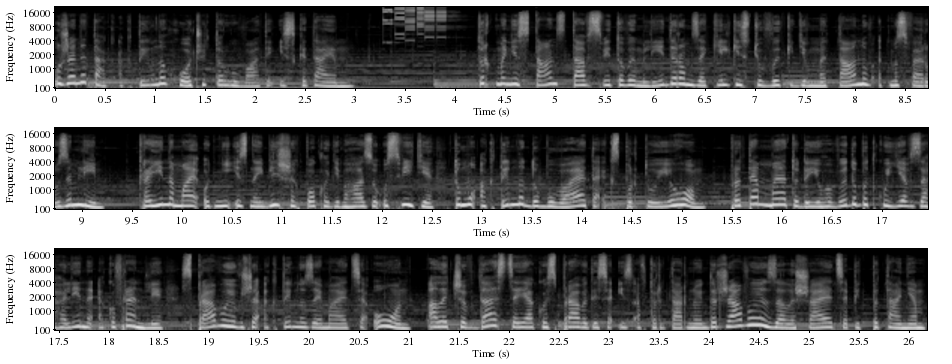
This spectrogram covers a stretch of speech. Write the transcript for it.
уже не так активно хочуть торгувати із Китаєм. Туркменістан став світовим лідером за кількістю викидів метану в атмосферу Землі. Країна має одні із найбільших покладів газу у світі, тому активно добуває та експортує його. Проте методи його видобутку є взагалі не eco-friendly. Справою вже активно займається ООН. Але чи вдасться якось справитися із авторитарною державою, залишається під питанням.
